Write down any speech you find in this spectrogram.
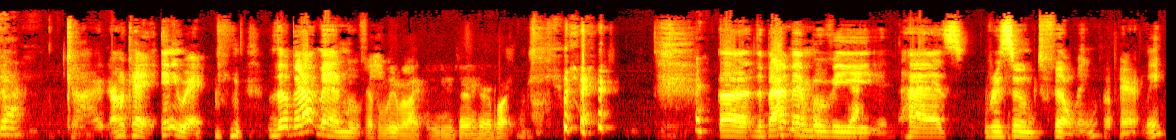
Yeah. God. Okay. Anyway, the Batman movie. That's what we were like when you were tearing her apart. Uh, the Batman Yeah. movie has resumed filming, apparently.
